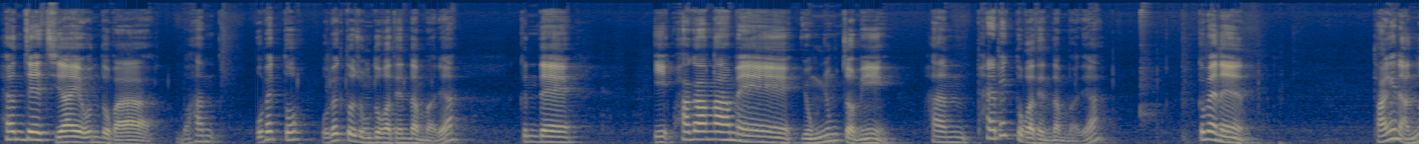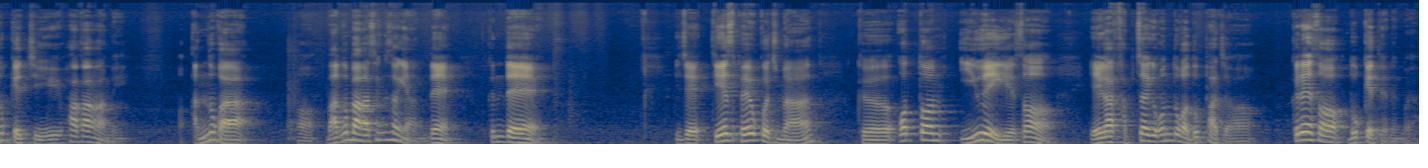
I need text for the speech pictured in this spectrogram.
현재 지하의 온도가 뭐한 500도? 500도 정도가 된단 말이야. 근데 이 화강암의 용융점이 한 800도가 된단 말이야. 그러면은 당연히 안 녹겠지 화강암이 안 녹아. 어, 마그마가 생성이 안 돼. 근데 이제 뒤에서 배울 거지만 그 어떤 이유에 의해서 얘가 갑자기 온도가 높아져. 그래서 녹게 되는 거야.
